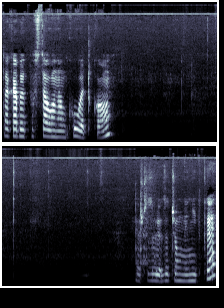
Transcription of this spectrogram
tak aby powstało nam kółeczko. Jeszcze sobie zaciągnę nitkę.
